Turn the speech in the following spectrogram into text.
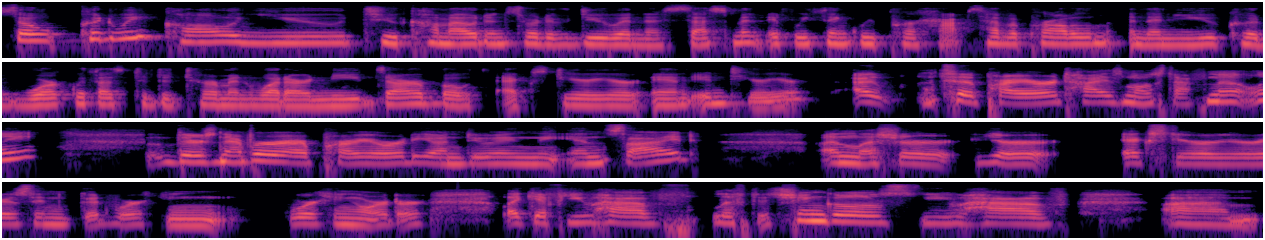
So could we call you to come out and sort of do an assessment if we think we perhaps have a problem and then you could work with us to determine what our needs are both exterior and interior to prioritize most definitely. There's never a priority on doing the inside unless your your exterior is in good working working order. Like if you have lifted shingles, you have um,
